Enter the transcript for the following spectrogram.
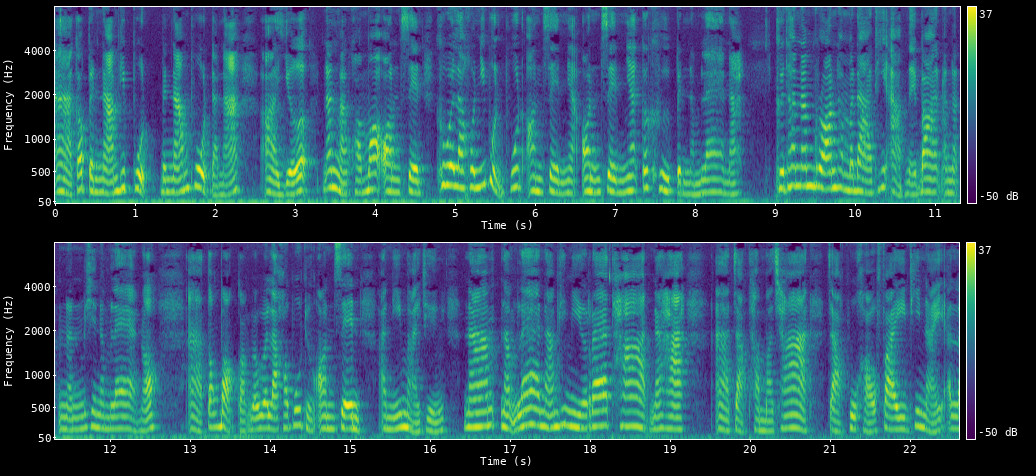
อ่าก็เป็นน้ำที่ผุดเป็นน้ำผุดอะนะอ่าเยอะนั่นหมายความว่าออนเซนคือเวลาคนญี่ปุ่นพูดออนเซนเนี่ยออนเซนเนี่ยก็คือเป็นน้ำแร่นะ คือถ้าน้ำร้อนธรรมดาที่อาบในบ้านอันนั้นไม่ใช่น้ำแร่เนาะอ่าต้องบอกก่อนว่าเวลาเขาพูดถึงออนเซนอันนี้หมายถึงน้ำน้ำแร่น้ำที่มีแร่ธาตุนะคะจากธรรมชาติ จากภูเขาไฟที่ไหนอะไร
